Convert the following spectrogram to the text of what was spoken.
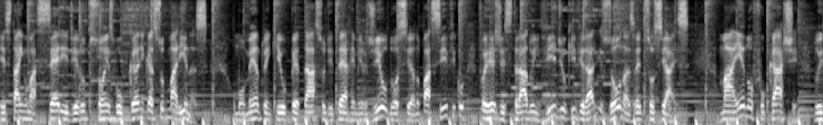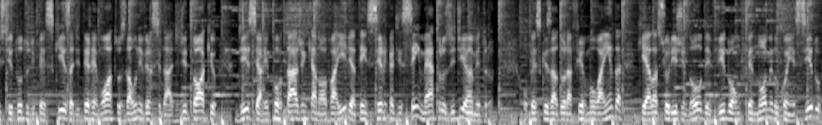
está em uma série de erupções vulcânicas submarinas. O momento em que o pedaço de terra emergiu do Oceano Pacífico foi registrado em vídeo que viralizou nas redes sociais. Maeno Fukashi, do Instituto de Pesquisa de Terremotos da Universidade de Tóquio, disse à reportagem que a nova ilha tem cerca de 100 metros de diâmetro. O pesquisador afirmou ainda que ela se originou devido a um fenômeno conhecido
